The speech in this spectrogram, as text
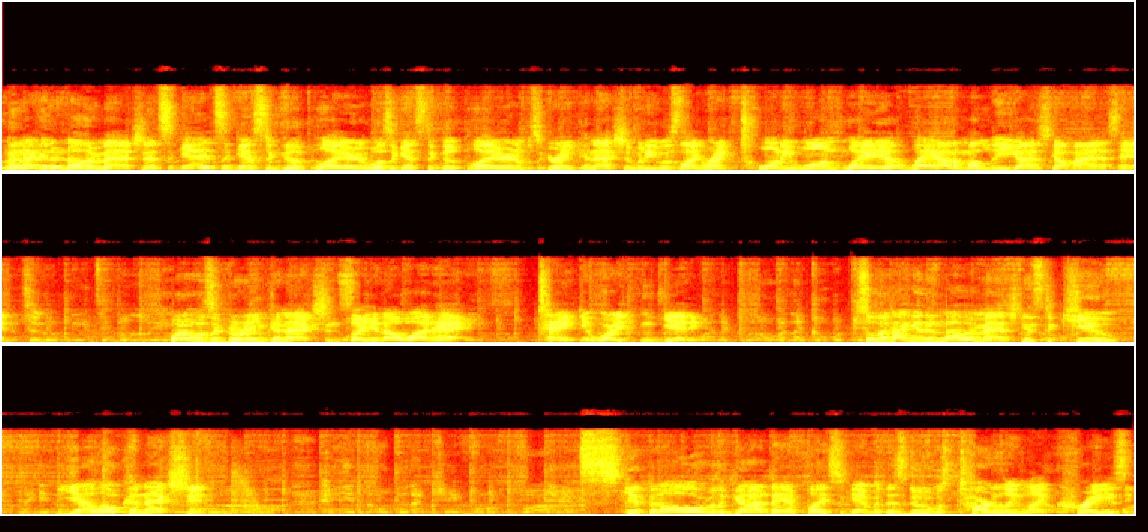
Then I get another match, and it's against, it's against a good player. It was against a good player, and it was a green connection, but he was like ranked 21, way way out of my league. I just got my ass handed to me. But it was a green connection, so you know what? Hey, take it where you can get it. So then I get another match against a Q, yellow connection. Skipping all over the goddamn place again, but this dude was turtling like crazy.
